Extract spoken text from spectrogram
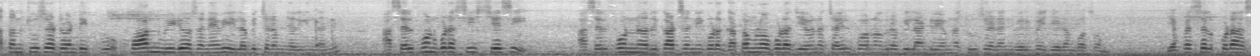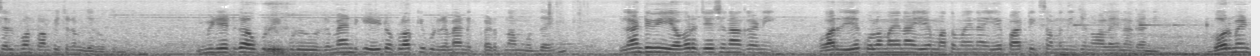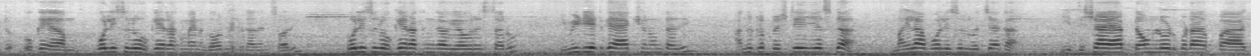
అతను చూసేటువంటి పార్న్ వీడియోస్ అనేవి లభించడం జరిగిందండి. ఆ సెల్ ఫోన్ కూడా సీజ్ చేసి ఆ సెల్ ఫోన్ రికార్డ్స్ అన్నీ కూడా గతంలో కూడా ఏమైనా చైల్డ్ పోర్నోగ్రఫీ లాంటివి ఏమైనా చూసేయడానికి వెరిఫై చేయడం కోసం ఎఫ్ఎస్ఎల్ కూడా సెల్ ఫోన్ పంపించడం జరుగుతుంది. ఇమీడియట్గా ఇప్పుడు ఇప్పుడు రిమాండ్కి ఎయిట్ ఓ క్లాక్కి ఇప్పుడు రిమాండ్కి పెడుతున్నాం ముద్దాయిని ఇలాంటివి ఎవరు చేసినా కానీ వారు ఏ కులమైనా ఏ మతమైనా ఏ పార్టీకి సంబంధించిన వాళ్ళైనా కానీ గవర్నమెంట్ ఒకే పోలీసులు ఒకే రకమైన గవర్నమెంట్ కాదండి సారీ పోలీసులు ఒకే రకంగా వ్యవహరిస్తారు. ఇమీడియట్గా యాక్షన్ ఉంటుంది. అందులో ప్రెస్టేజియస్గా మహిళా పోలీసులు వచ్చాక ఈ దిశ యాప్ డౌన్లోడ్ కూడా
